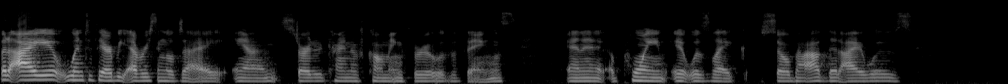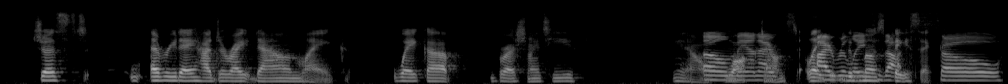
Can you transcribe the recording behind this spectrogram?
But I went to therapy every single day and started kind of combing through the things. And at a point, it was like so bad that I was just every day had to write down like wake up, brush my teeth, you know, Oh, walk man, I- downstairs. Like I the most to that basic. so.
